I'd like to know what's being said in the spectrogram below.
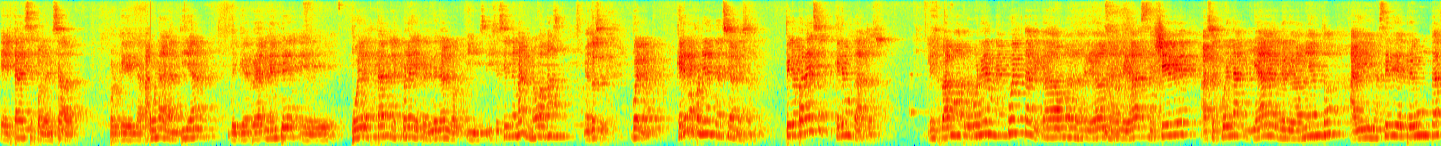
eh, está desescolarizado, porque una garantía de que realmente eh, pueda estar en la escuela y aprender algo y, se siente mal, no va más. Entonces, bueno, queremos poner en atención eso, pero para eso queremos datos. Les vamos a proponer una encuesta que cada uno de los delegados y delegadas se lleve a su escuela y haga el relevamiento. Ahí hay una serie de preguntas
